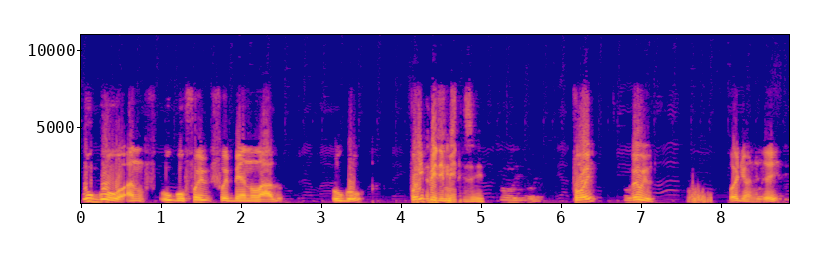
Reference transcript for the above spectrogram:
O gol, o gol, foi, foi bem anulado. O gol. Foi impedimento. Foi, foi. Foi? Foi, Wilton. Foi, Jones, aí? No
